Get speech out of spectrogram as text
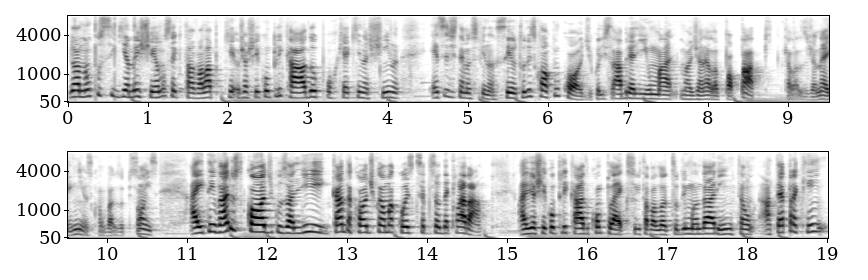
E ela não conseguia mexer, eu não sei o que estava lá, porque eu já achei complicado, porque aqui na China, esses sistemas financeiros, tudo eles colocam um código. Eles abrem ali uma, uma janela pop-up, aquelas janelinhas com várias opções. Aí tem vários códigos ali, cada código é uma coisa que você precisa declarar. Aí eu achei complicado, complexo, e estava lá tudo em mandarim. Então, até para quem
